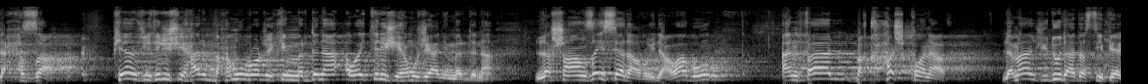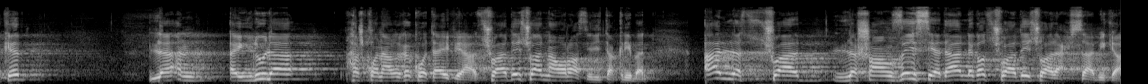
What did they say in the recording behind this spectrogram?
لەحزە، پێنجی تریشی هەر بە هەموو ڕۆژێکی مردنە، ئەوەی تریشی هەموو ژیانی مردنە. لە شانزەی سێدا ڕوویدا. وابوو ئەنفال بە هەشت قۆناغ لە مانگی دوودا دەستی پێکرد، لە ئەیلوولە هەشت قۆناغەکە کۆتایی پێهات، چواردەی چوار ناوەڕاستیەتی تەقریبەن، ئا لە چوار لە شانزەی سێدا لەگەڵ چواردەی چوارا حیسابی کە.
